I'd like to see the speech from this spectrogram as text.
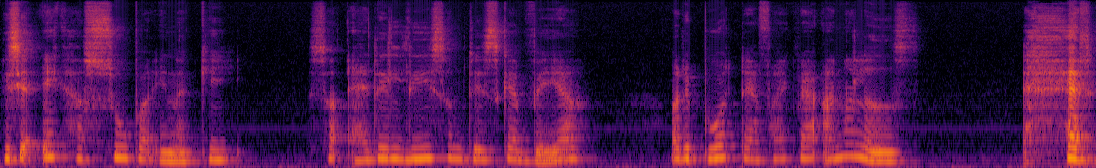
Hvis jeg ikke har super energi, så er det ligesom det skal være, og det burde derfor ikke være anderledes. At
